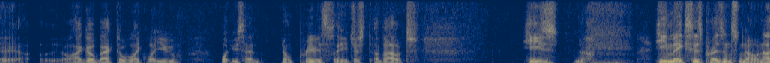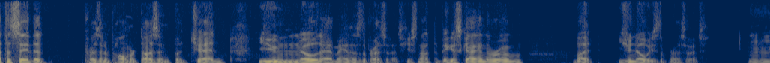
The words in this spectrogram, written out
uh, I go back to like what you what you said, you know, previously, just about he's he makes his presence known. Not to say that President Palmer doesn't, but Jed, you know that man is the president. He's not the biggest guy in the room, but you know he's the president mm-hmm.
